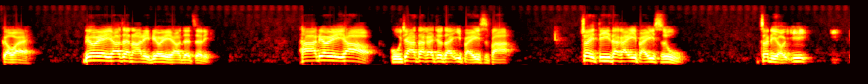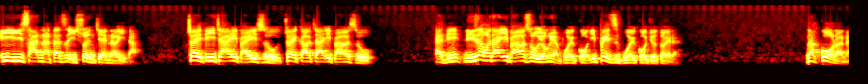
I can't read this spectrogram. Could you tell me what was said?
各位，六月一号在哪里？六月一号在这里，它六月一号股价大概就在一百一十八，最低大概一百一十五，这里有一一一三呢，但是一瞬间而已的。最低加一百一十五，最高加一百二十五。哎，你你认为它一百二十五永远不会过，一辈子不会过就对了。那过了呢？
